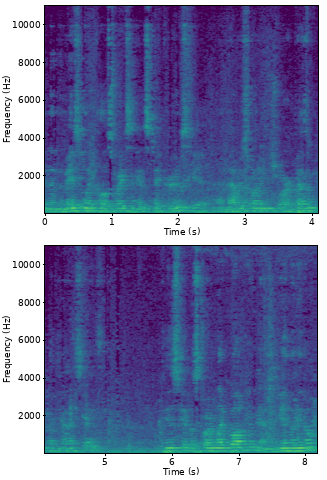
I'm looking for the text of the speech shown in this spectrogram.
in an amazingly close race against Ted Cruz, and now he's running for President of the United States. Please give a storm-like welcome and bienvenido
